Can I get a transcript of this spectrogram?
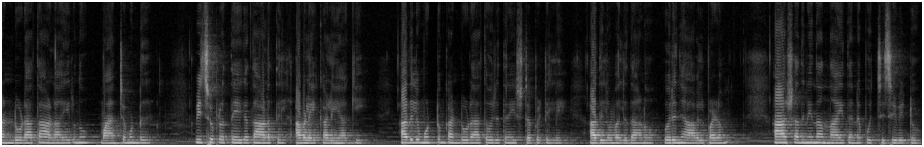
കണ്ടൂടാത്ത ആളായിരുന്നു. മാറ്റമുണ്ട്. വിച്ചു പ്രത്യേക താളത്തിൽ അവളെ കളിയാക്കി. അതിലും ഒട്ടും കണ്ടുകൂടാത്ത ഒരുത്തിനെ ഇഷ്ടപ്പെട്ടില്ലേ? അതിലും വലുതാണോ ഒരു ഞാവൽപ്പഴം പഴം? ആശ അതിനെ നന്നായി തന്നെ പുച്ഛിച്ചു വിട്ടു.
